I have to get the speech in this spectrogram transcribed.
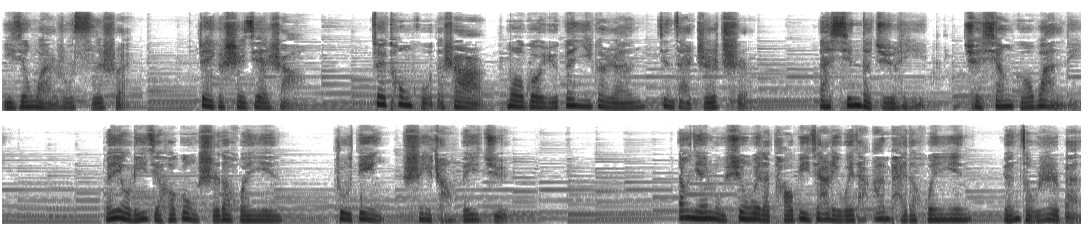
已经宛如死水。这个世界上，最痛苦的事儿莫过于跟一个人近在咫尺，但心的距离却相隔万里。没有理解和共识的婚姻，注定是一场悲剧。当年鲁迅为了逃避家里为他安排的婚姻。远走日本，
